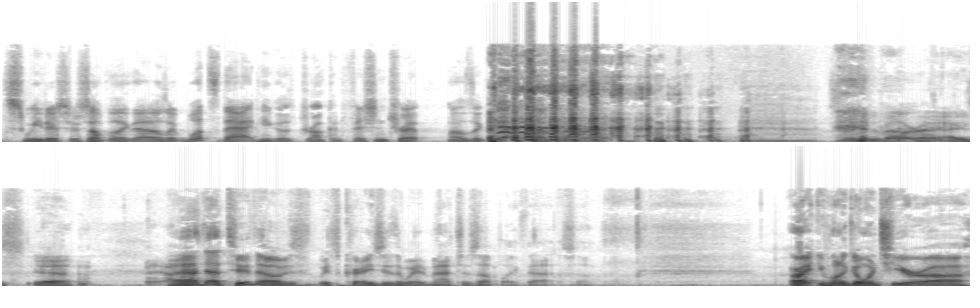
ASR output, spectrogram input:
Swedish or something like that. I was like, what's that? And he goes, drunken fishing trip. I was like, yeah, sounds about right. sounds about right. Nice. Yeah. I had that too, though. It's, it's crazy the way it matches up like that. So, all right, you want to go into your uh,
